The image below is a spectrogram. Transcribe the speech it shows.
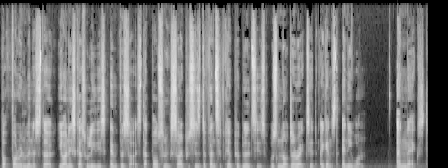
But Foreign Minister Ioannis Kassoulidis emphasized that bolstering Cyprus's defensive capabilities was not directed against anyone. And next,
